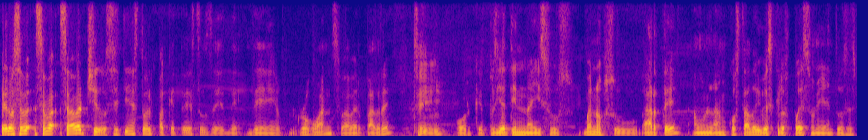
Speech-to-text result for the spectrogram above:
pero se, se, va, se, va, a ver chido. Si tienes todo el paquete de estos de, de, de, Rogue One, se va a ver padre. Sí. Porque pues ya tienen ahí sus, bueno, su arte a un, a un costado y ves que los puedes unir. Entonces,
